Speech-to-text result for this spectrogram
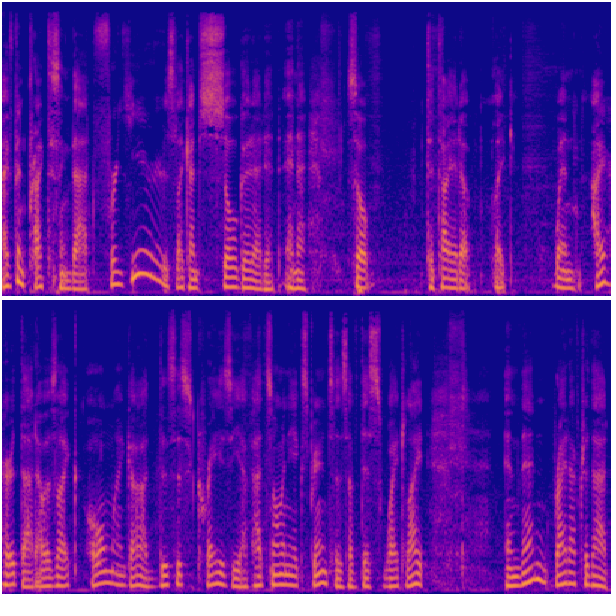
I've been practicing that for years. Like I'm so good at it. And I, so to tie it up, like when I heard that, I was like, oh my God, this is crazy. I've had so many experiences of this white light. And then right after that,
